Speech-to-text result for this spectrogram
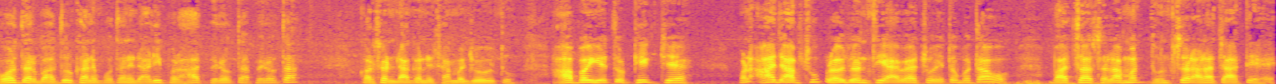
ફોજદાર બહાદુર ખાને પોતાની દાઢી પર હાથ ફેરવતા ફેરવતા કરશન ડાંગરની સામે જોયું હતું. હા ભાઈ, એ તો ઠીક છે, પણ આજ આપ શું પ્રયોજનથી આવ્યા છો એ તો બતાવો. બાદશાહ સલામત ધૂનસર આના ચાહતે હૈ.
